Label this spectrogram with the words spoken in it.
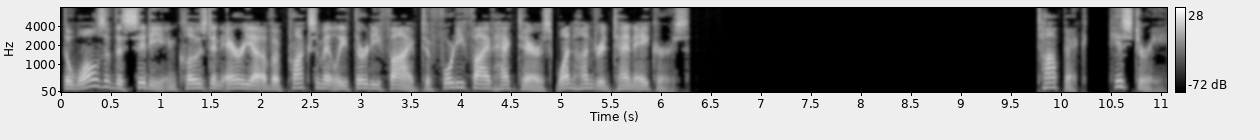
The walls of the city enclosed an area of approximately 35 to 45 hectares 110 acres. History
